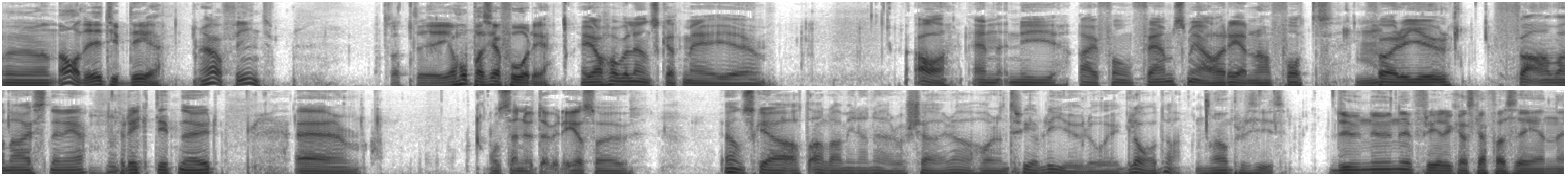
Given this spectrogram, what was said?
Eh, ja, det är typ det. Ja, fint. Så att, eh, jag hoppas jag får det. Jag har väl önskat mig eh, ja, en ny iPhone 5 som jag redan har fått före jul. Fan vad nice den är. Riktigt nöjd. Eh, och sen utöver det så önskar jag att alla mina nära och kära har en trevlig jul och är glada. Ja, precis. Du, nu när Fredrik har skaffat sig en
